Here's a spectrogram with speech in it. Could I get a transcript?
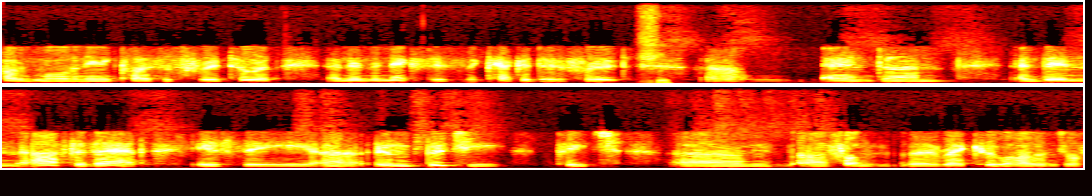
times more than any closest fruit to it. And then the next is the kakadu fruit. um, and, um, and then after that is the uh, umbuchi peach um, uh, from the Ryukyu Islands of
